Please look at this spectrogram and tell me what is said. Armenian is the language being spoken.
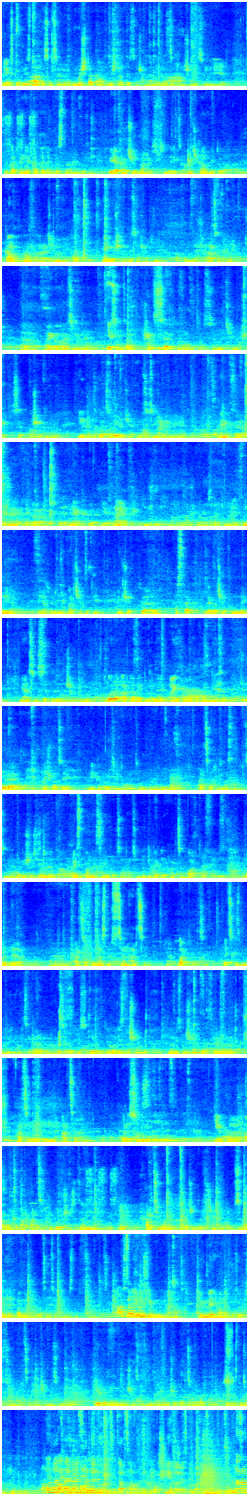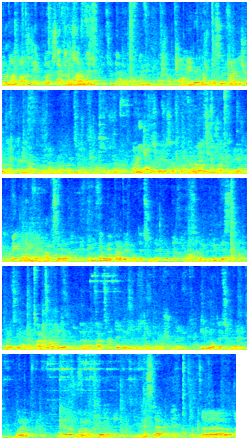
իրենց կողմից նույնպես ասել է մշտական մշտապես իշխանությունների հետ դուք արդեն նկատել եք վստահ եմ որ յուրաքանչյուր բանակցություններից առաջ կամ հետո կամ համ առաջ կամ հետո մենք մշտապես աշխատում ենք Արցախի այգավորությունները ես անձամբ շատ սեր համագործակցության մեջ եմ շատ սեր աշխատում եմ ինքս գործերի մեջ եմ մասից մարմինի հետ մենք մենք ես նաև նախագահի նույնը վերաբերում է վարչապետին, մենք շատ հստակ ձևաչափ ունենք միասին սեպելեն աշխատելու, որը արտահայտում է նաև այն քաղաքական գիծը, որը նշված է մեր կառավարության կողմից, որը վերաբերում է Արցախի մասնակցությանը, որի շրջանում այս բանակցային գործընթացում։ Դուք գիտեք, որ հարցը բարդ է, որ Արցախի մասնակցության հարցը բարդ հարց է, բայց սկզբունքային հարց է, կարևոր հարց է, որպես որովհետև նորից նշեմ, նորից նշեմ, որ հարցը վերաբերում է Արցախին, որը սուբյեկտ եւ առանց Արցախի որոշիչ ձայնի մենք արդյունավետ առաջընթաց չենք Սրանն է պայմանավորված Արցախի մասնակցության հարցը։ Սա եղել եւ մնում է հարց։ Եվ մեր համագործակցությունը Արցախի իշխանությունների եղել մնում է շատ սկզբունքային եւ շատ արդյունավետ։ Որ այստեղ որոնք Եղել հերայիններ, որոնցից Արցախը դեռ չի եղել այս կմարությունից։ Հնարավոր համարում եք, որ Որոշակի նյուանսներ, որոնք Դե ինչպես է, այն ինչ որ մենք քննարկում ենք Արցախի իշխանությունները, այն ինչպես որ ես հետ, մենք ունենք մեր հարցերը, մենք ունենք մեր տարբեր մոտեցումները, որտեղ մենք նույնպես նորից կգրեմ Արցախը եւ Արցախը ունի իր դիրքորոշումները, իր մոտեցումները, որոնք որոնք հստակ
